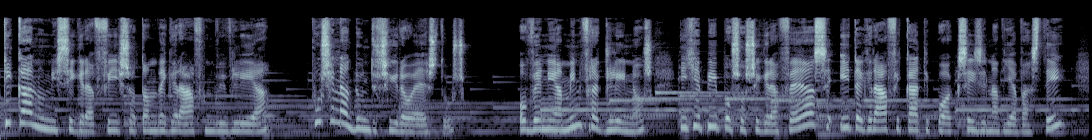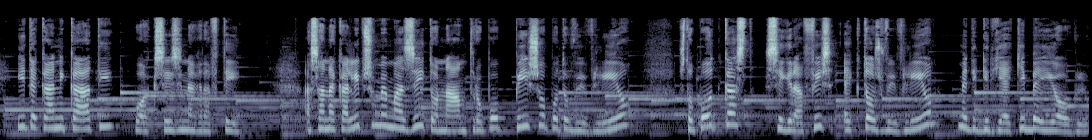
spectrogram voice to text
Τι κάνουν οι συγγραφείς όταν δεν γράφουν βιβλία, πού συναντούν τους ήρωές τους; Ο Βενιαμίν Φραγκλίνος είχε πει πως ο συγγραφέας είτε γράφει κάτι που αξίζει να διαβαστεί, είτε κάνει κάτι που αξίζει να γραφτεί. Ας ανακαλύψουμε μαζί τον άνθρωπο πίσω από το βιβλίο στο podcast «Συγγραφής εκτός βιβλίων» με την Κυριακή Μπεϊόγλου.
